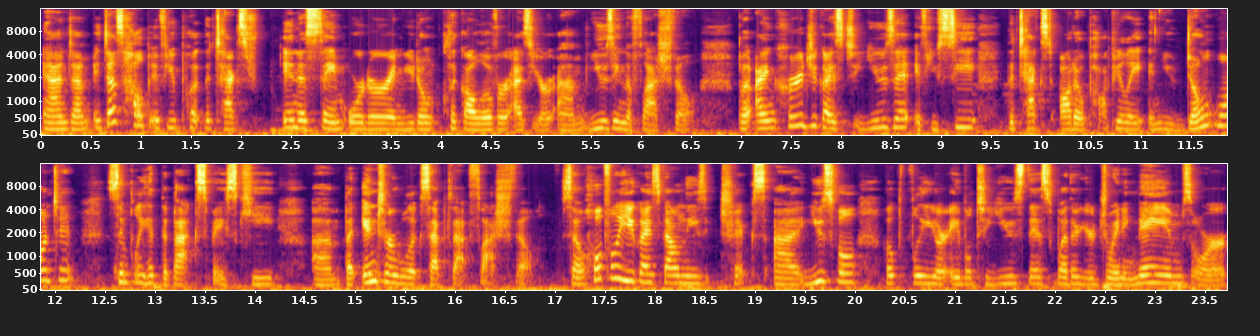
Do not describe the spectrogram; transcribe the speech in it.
and um, it does help if you put the text in a same order and you don't click all over as you're um, using the flash fill. But I encourage you guys to use it. If you see the text auto populate and you don't want it, simply hit the backspace key, um, but enter will accept that flash fill. So hopefully you guys found these tricks uh, useful. Hopefully you're able to use this whether you're joining names or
